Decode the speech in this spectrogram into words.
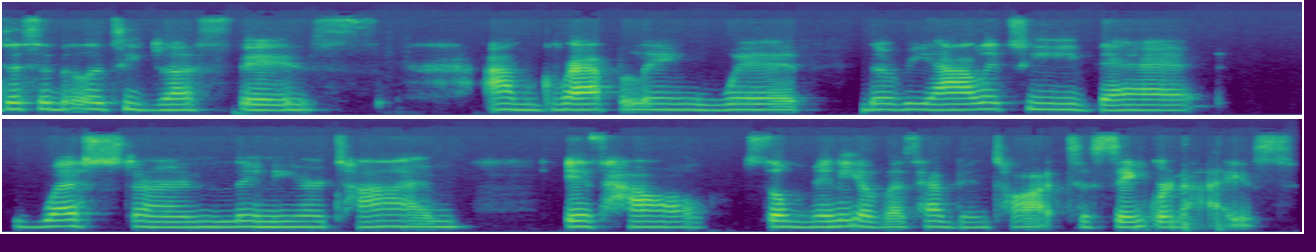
disability justice. I'm grappling with the reality that Western linear time is how so many of us have been taught to synchronize.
